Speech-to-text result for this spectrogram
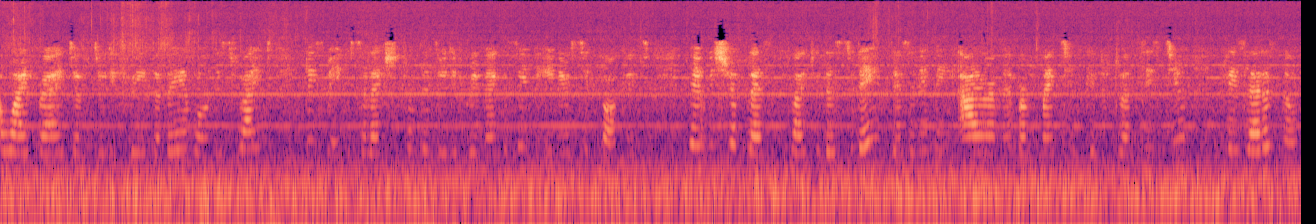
A wide variety of duty-free is available on this flight. Please make a selection from the duty-free magazine in your seat pocket. I wish you a pleasant flight with us today. If there's anything I or a member of my team can do to assist you, please let us know.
